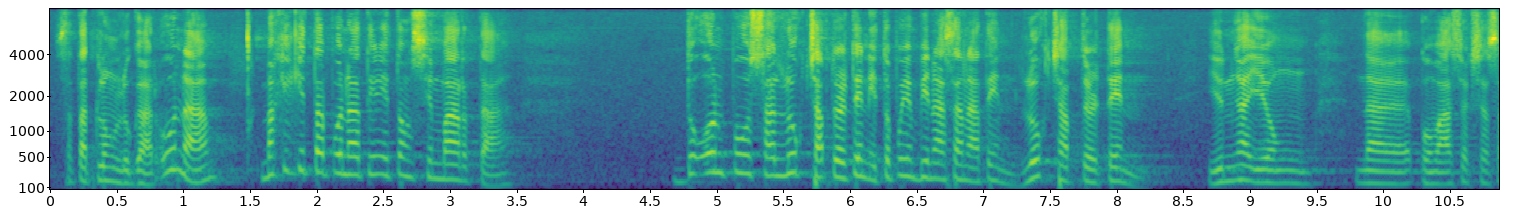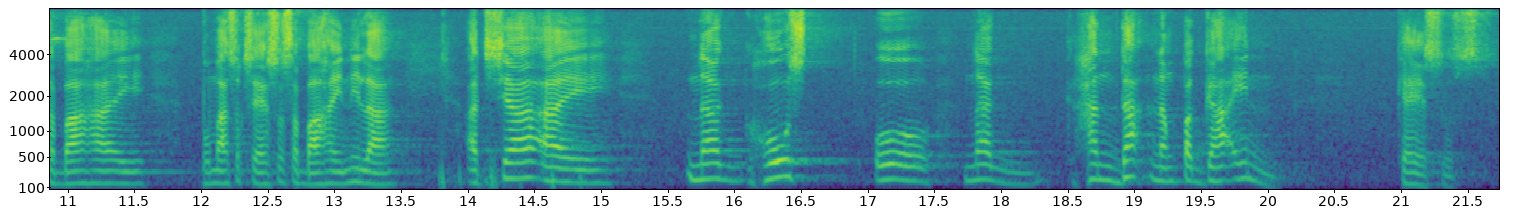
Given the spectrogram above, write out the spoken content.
Sa tatlong lugar. Una, makikita po natin itong si Marta doon po sa Luke chapter 10. Ito po yung binasa natin. Luke chapter 10. Yun nga yung na pumasok siya sa bahay, pumasok si Jesus sa bahay nila at siya ay nag-host o naghanda ng pagkain kay Jesus.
